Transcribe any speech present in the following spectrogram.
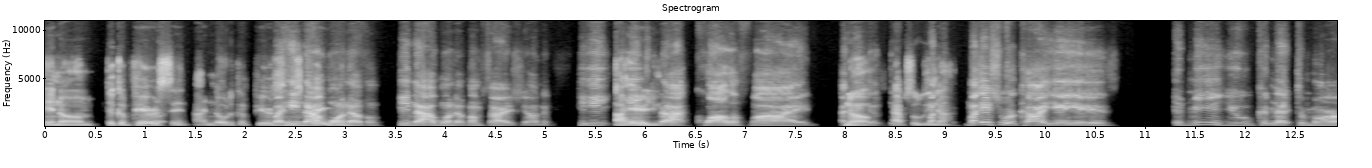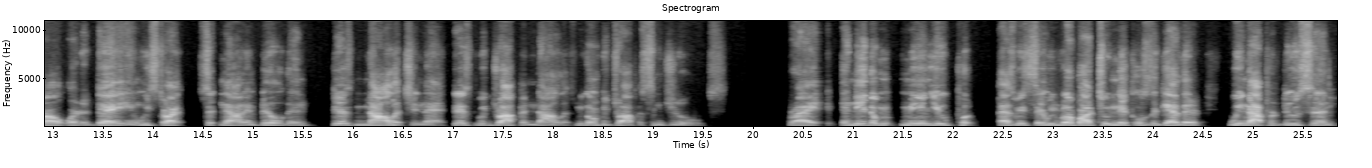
And um, the comparison, I know the comparison, but he's not crazy. one of them. He's not one of them. I'm sorry, Sheldon. He, I hear you. Not qualified. I no, absolutely my, not. My issue with Kanye is if me and you connect tomorrow or today and we start sitting down and building, there's knowledge in that. There's we dropping knowledge. We're gonna be dropping some jewels, right? And neither me and you put, as we say, we rub our two nickels together. We're not producing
